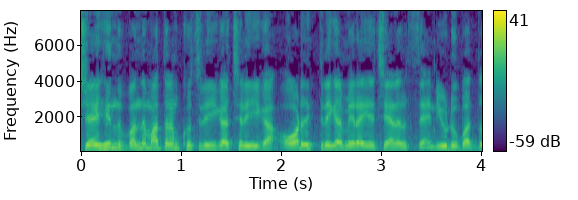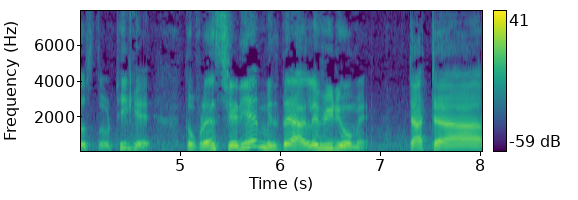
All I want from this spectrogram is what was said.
जय हिंद वंदे मातरम। खुश रहिएगा अच्छा रहिएगा और देखते रहेगा मेरा ये चैनल सैंड यूट्यूबर दोस्तों ठीक है। तो फ्रेंड्स चलिए मिलते हैं अगले वीडियो में। टाटा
